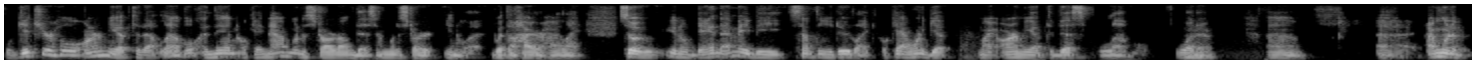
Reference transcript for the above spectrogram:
Well, get your whole army up to that level, and then okay, now I'm going to start on this. I'm going to start, you know, uh, with a higher highlight. So, you know, Dan, that may be something you do. Like, okay, I want to get my army up to this level, whatever. Mm-hmm. Um, uh, I'm going to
